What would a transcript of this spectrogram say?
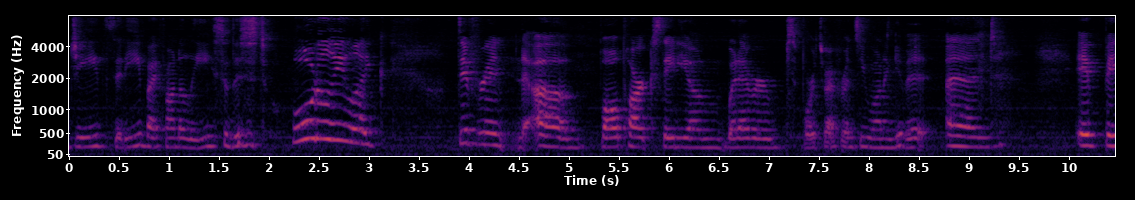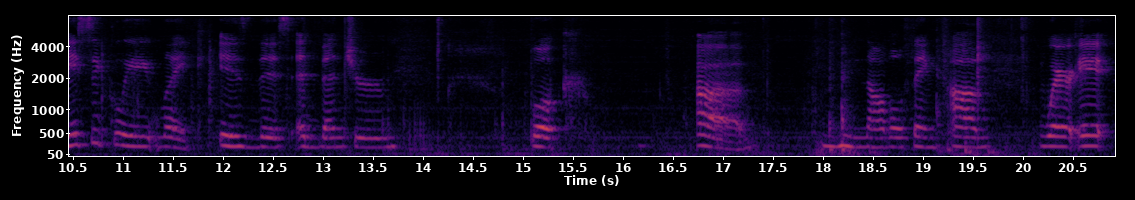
jade city by fonda lee. So this is totally like different uh ballpark stadium whatever sports reference you want to give it. And it basically like is this adventure book uh novel thing um where it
